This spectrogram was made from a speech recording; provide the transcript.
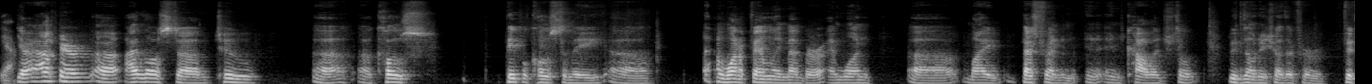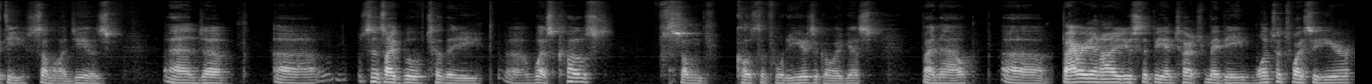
Yeah, out there, uh, I lost um, two uh, uh, close people close to me. Uh, one a family member, and one uh, my best friend in, in, college. So we've known each other for fifty some odd years. And uh, uh, since I moved to the uh, West Coast, some close to forty years ago, I guess by now, uh, Barry and I used to be in touch maybe once or twice a year.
